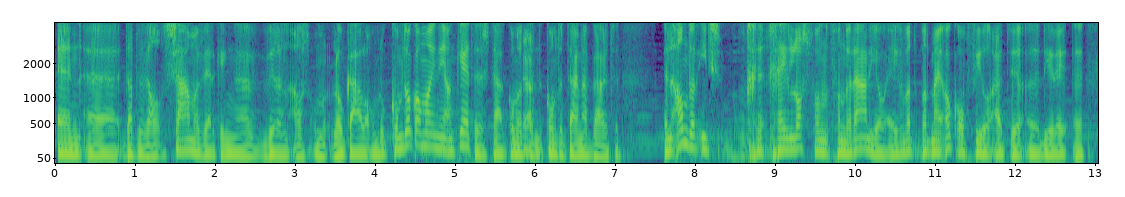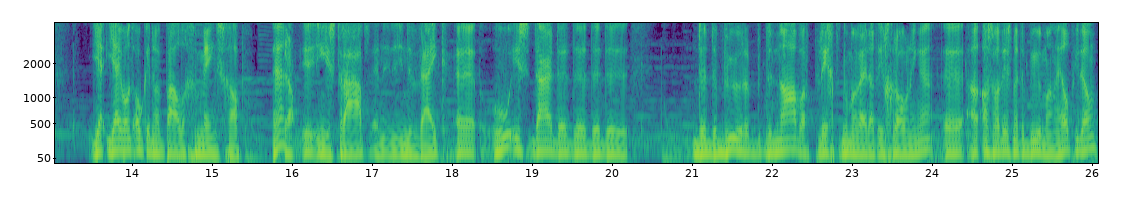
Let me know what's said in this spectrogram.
En eh, dat we wel samenwerking willen als om, lokale omroep. Komt ook allemaal in die enquête staan. Komt het, Ja. komt het daar naar buiten. Een ander iets, ge- geen los van, van de radio even. Wat, wat mij ook opviel uit de, eh, die... jij, jij woont ook in een bepaalde gemeenschap. Hè? Ja. In je straat en in, in de wijk. Eh, hoe is daar de, de, de, de, de, de buren, de naberplicht noemen wij dat in Groningen. Eh, als er wat is met de buurman, help je dan?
